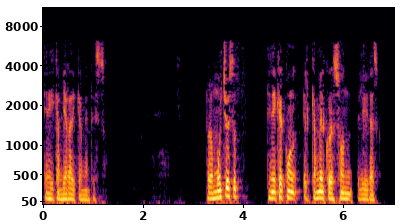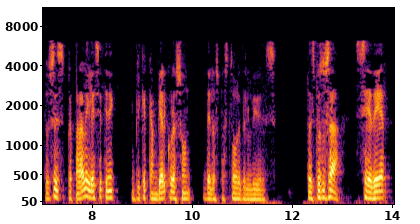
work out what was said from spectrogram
tiene que cambiar radicalmente esto. Pero mucho de esto tiene que ver con el cambio del corazón del liderazgo. Entonces, preparar la iglesia tiene, implica cambiar el corazón de los pastores, de los líderes. Están dispuestos a ceder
